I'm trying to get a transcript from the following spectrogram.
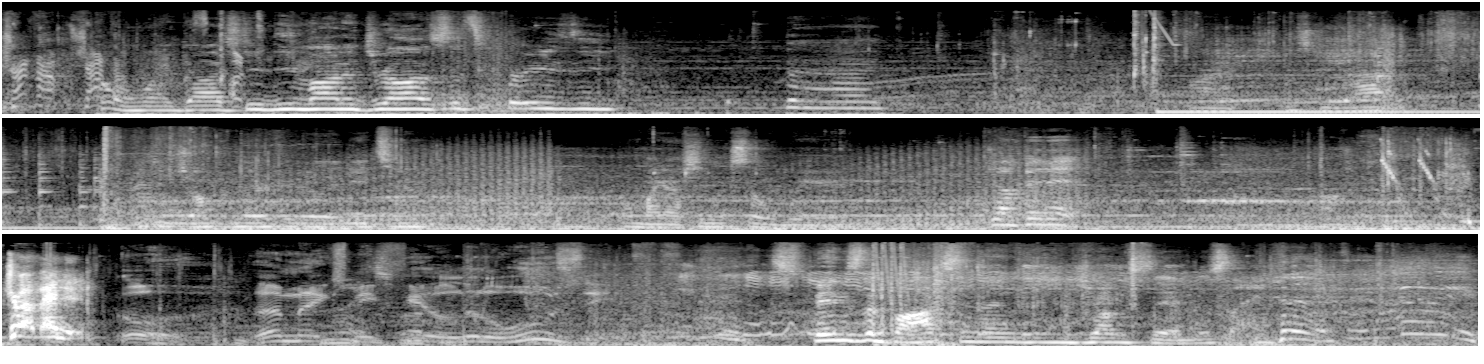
Shut up, shut Oh my gosh, dude, the amount of drops, that's crazy. What the heck? Alright, let's do that. You can jump in there if you really need to. Oh my gosh, it looks so weird. Jump in it! Jump in it. Oh, that makes me Nice, feel a little woozy. Spins the box and then just jumps in. Just like,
